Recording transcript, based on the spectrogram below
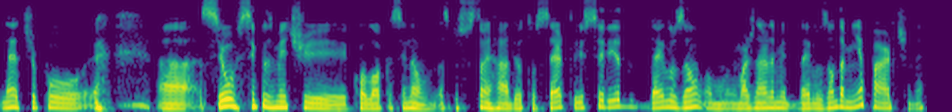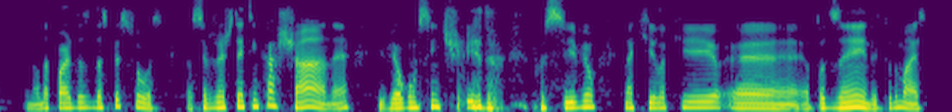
né, tipo, se eu simplesmente coloco assim, não, as pessoas estão erradas, eu estou certo, isso seria da ilusão, imaginar da, da, ilusão da minha parte, né, não da parte das, das, pessoas. Eu simplesmente tento encaixar, né, e ver algum sentido possível naquilo que é, eu estou dizendo e tudo mais.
